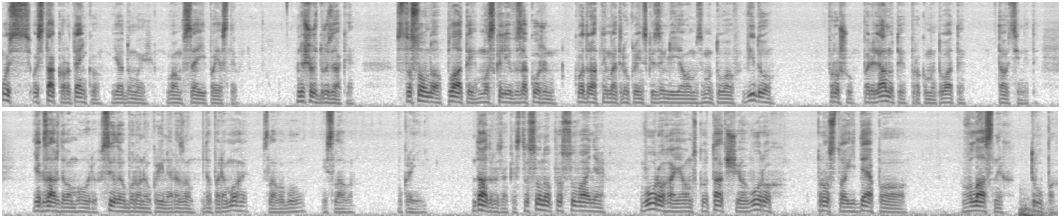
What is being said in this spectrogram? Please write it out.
Ось, ось так коротенько, я думаю, вам все і пояснив. Ну що ж, друзяки, стосовно плати москалів за кожен квадратний метр української землі, я вам змонтував відео. Прошу переглянути, прокоментувати та оцінити. Як завжди вам говорю, Сили оборони України разом до перемоги. Слава Богу і слава Україні. Да, друзяки, стосовно просування ворога, я вам скажу так, що ворог просто йде по власних трупах.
